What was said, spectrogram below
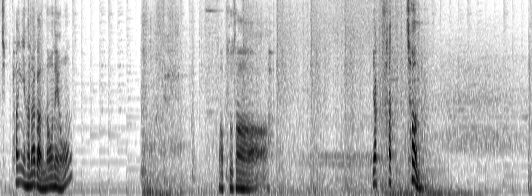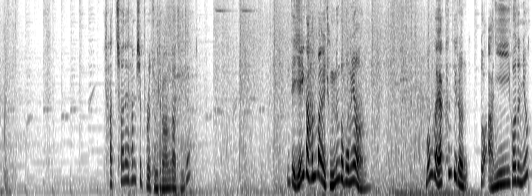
지팡이 하나가 안 나오네요. 맙소사. 약 4천 4천에 30%좀 들어간 것 같은데? 근데 얘가 한 방에 죽는 거 보면 뭔가 약한 딜은 또 아니거든요?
